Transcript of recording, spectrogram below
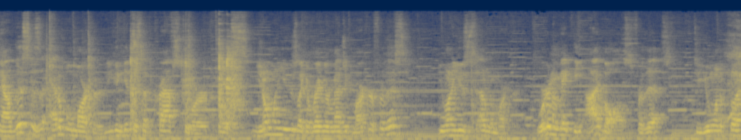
Now this is an edible marker. You can get this at the craft store. It's you don't want to use like a regular magic marker for this. You want to use this edible marker. We're gonna make the eyeballs for this. Do you want to put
